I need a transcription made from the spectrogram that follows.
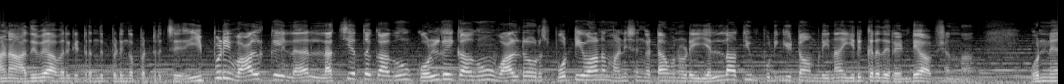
ஆனால் அதுவே அவர்கிட்டருந்து பிடுங்கப்பட்டுருச்சு. இப்படி வாழ்க்கையில் லட்சியத்துக்காகவும் கொள்கைக்காகவும் வாழ்கிற ஒரு ஸ்போர்ட்டிவான மனுஷங்கிட்ட அவனுடைய எல்லாத்தையும் பிடுங்கிட்டோம் அப்படின்னா இருக்கிறது ரெண்டே ஆப்ஷன் தான். ஒன்று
